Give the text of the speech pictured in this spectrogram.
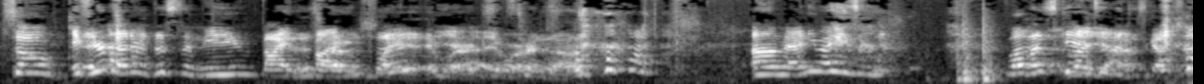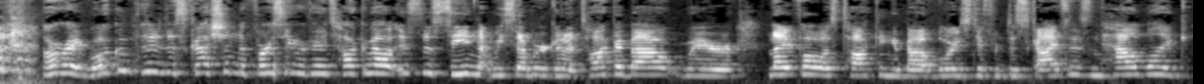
So, If you're better at this than me, buy this. Buy this play it. It Yeah, works. it Let's Turn it works. on. um. Anyways, let's get but into yeah. the discussion. All right, welcome to the discussion. The first thing we're going to talk about is the scene that we said we were going to talk about, where Nightfall was talking about Loid's different disguises and how, like,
